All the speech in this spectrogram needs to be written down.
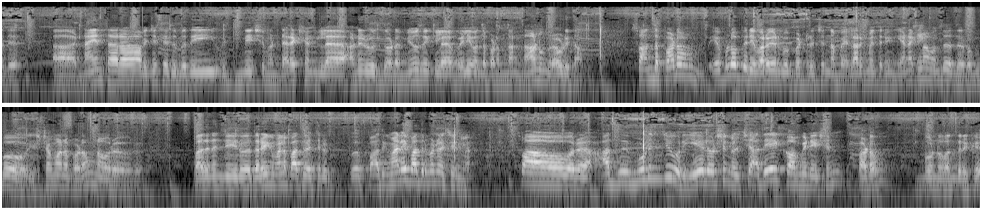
அது. நயன்தாரா விஜய் சேதுபதி விக்னேஷ் சிவன் டைரக்ஷனில் அனிருத்தோட மியூசிக்கில் வெளிவந்த படம் தான். நானும் ரவுடி தான். ஸோ அந்த படம் எவ்வளோ பெரிய வரவேற்பு பெற்றுச்சுன்னு நம்ம எல்லாருக்குமே தெரியும். எனக்கெலாம் வந்து அது ரொம்ப இஷ்டமான படம். நான் ஒரு ஒரு பதினஞ்சு இருபது தடவைக்கு மேலே பார்த்து வச்சிரு அதுக்கு மேலேயே பார்த்துருப்பேன்னு வச்சுங்களேன் ஸோ ஒரு அது முடிஞ்சு ஒரு ஏழு வருஷம் கழிச்சு அதே காம்பினேஷன் படம் ஒன்று வந்திருக்கு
